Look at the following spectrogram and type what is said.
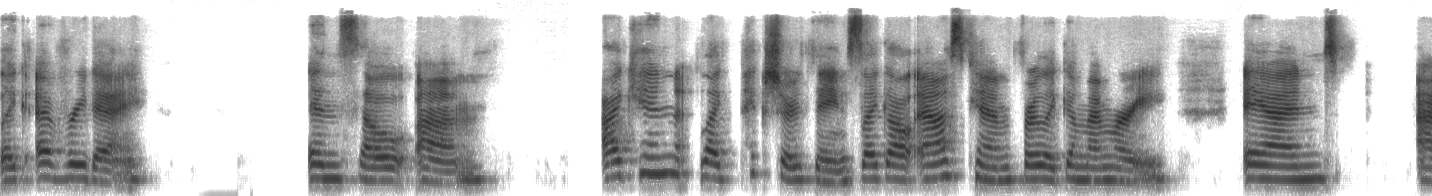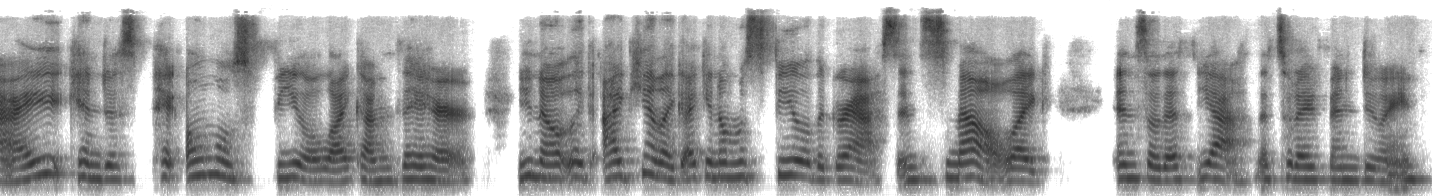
like every day. And so um I can like picture things. Like I'll ask him for like a memory and I can just pick almost feel like I'm there. You know, like I can't like I can almost feel the grass and smell like and so that's yeah, that's what I've been doing.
